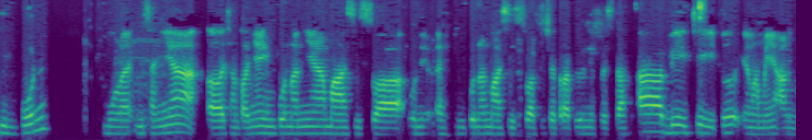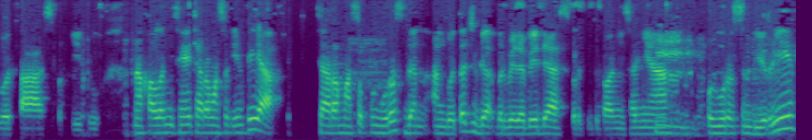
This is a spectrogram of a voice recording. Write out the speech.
himpun mulai misalnya uh, contohnya himpunannya mahasiswa uni, eh himpunan mahasiswa fisioterapi Universitas A B C itu yang namanya anggota seperti itu. Nah, kalau misalnya cara masuk INVI ya cara masuk pengurus dan anggota juga berbeda-beda seperti itu. Kalau misalnya hmm. pengurus sendiri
